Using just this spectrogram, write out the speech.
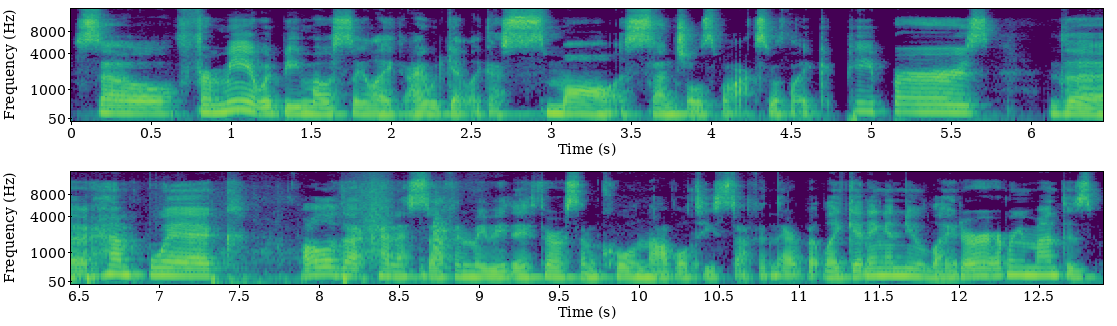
so for me, it would be mostly like I would get like a small essentials box with like papers, the hemp wick, all of that kind of stuff. And maybe they throw some cool novelty stuff in there. But like getting a new lighter every month is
